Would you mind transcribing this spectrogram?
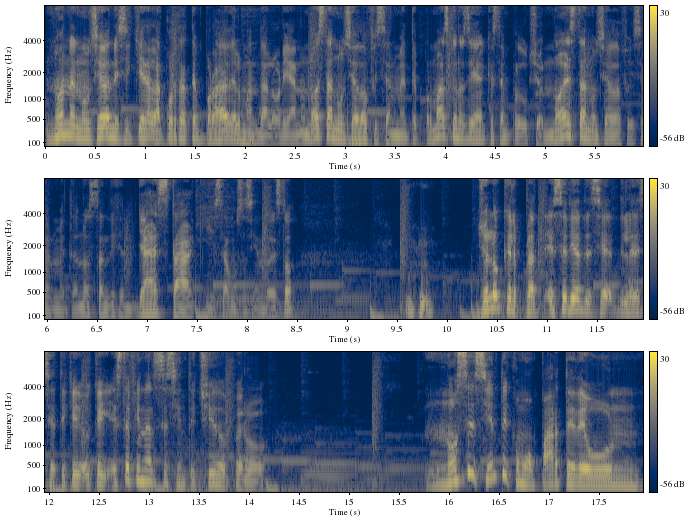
No han anunciado ni siquiera la cuarta temporada del Mandaloriano. No está anunciado oficialmente. Por más que nos digan que está en producción, no está anunciado oficialmente. No están diciendo, ya está aquí, estamos haciendo esto. Yo lo que ese día decía, le decía a TK, ok, este final se siente chido, pero no se siente como parte de un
